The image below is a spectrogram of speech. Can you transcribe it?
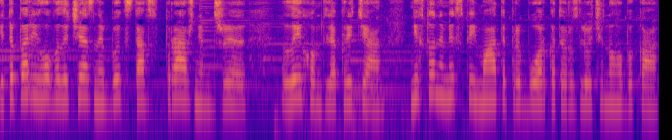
і тепер його величезний бик став справжнім дж... лихом для критян. Ніхто не міг спіймати, приборкати розлюченого бика,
